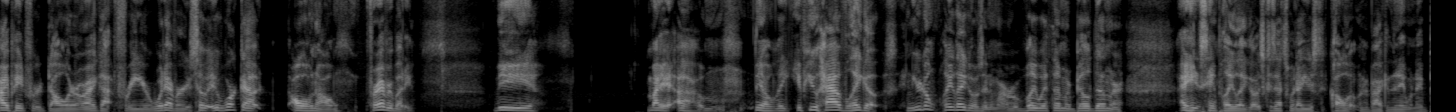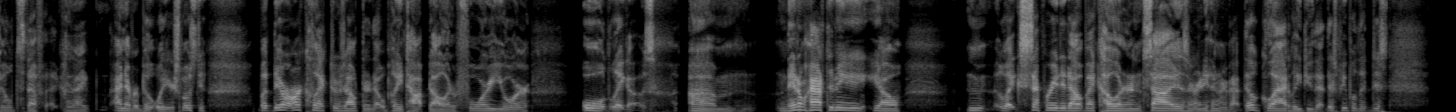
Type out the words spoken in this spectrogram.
I paid for a dollar or I got free or whatever. So it worked out all in all for everybody. The my um you know like if you have Legos and you don't play Legos anymore or play with them or build them or I hate saying play Legos because that's what I used to call it when back in the day when I build stuff because I I never built what you're supposed to. But there are collectors out there that will pay top dollar for your old Legos. Um, they don't have to be, you know, m- like separated out by color and size or anything like that. They'll gladly do that. There's people that just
